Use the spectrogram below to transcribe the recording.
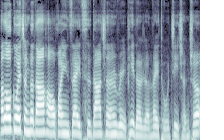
Hello，各位乘客，大家好，欢迎再一次搭乘 Repeat 的人类图计程车。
